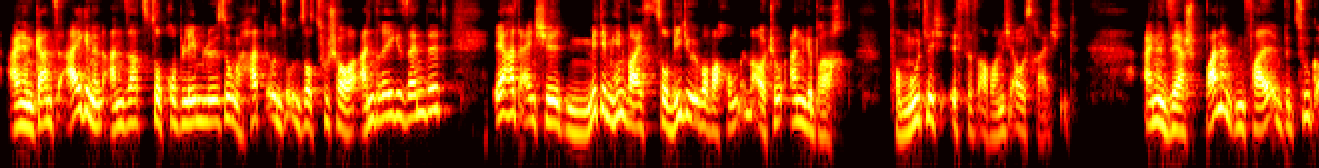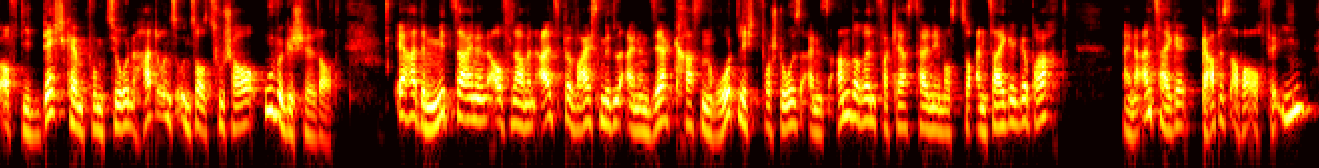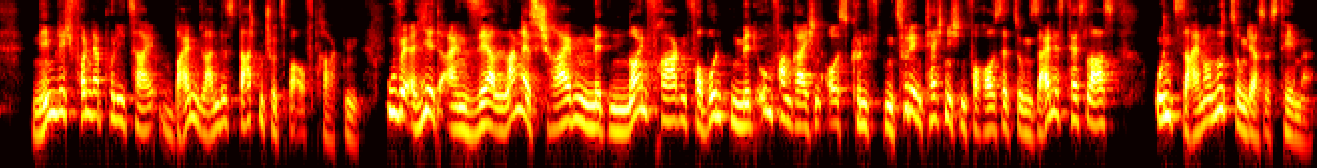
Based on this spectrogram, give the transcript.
Einen ganz eigenen Ansatz zur Problemlösung hat uns unser Zuschauer André gesendet. Er hat ein Schild mit dem Hinweis zur Videoüberwachung im Auto angebracht. Vermutlich ist es aber nicht ausreichend. Einen sehr spannenden Fall in Bezug auf die Dashcam-Funktion hat uns unser Zuschauer Uwe geschildert. Er hatte mit seinen Aufnahmen als Beweismittel einen sehr krassen Rotlichtverstoß eines anderen Verkehrsteilnehmers zur Anzeige gebracht. Eine Anzeige gab es aber auch für ihn, nämlich von der Polizei beim Landesdatenschutzbeauftragten. Uwe erhielt ein sehr langes Schreiben mit neun Fragen verbunden mit umfangreichen Auskünften zu den technischen Voraussetzungen seines Teslas und seiner Nutzung der Systeme.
